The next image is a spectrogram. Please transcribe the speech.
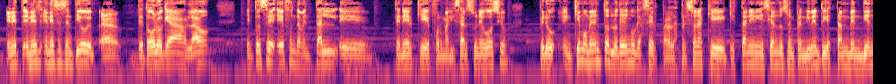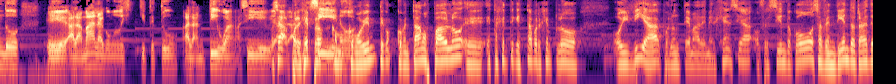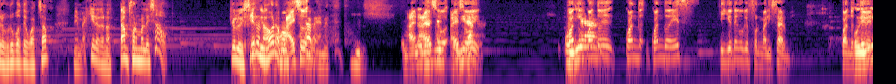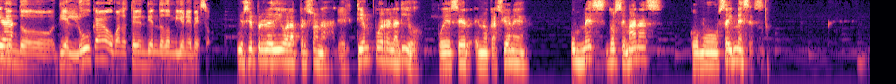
en, este, en, ese sentido, eh, de todo lo que has hablado, entonces es fundamental eh, tener que formalizar su negocio, pero ¿en qué momento lo tengo que hacer? Para las personas que, que están iniciando su emprendimiento y están vendiendo eh, a la mala, como dijiste tú, a la antigua, así. O sea, por ejemplo, como, bien te comentábamos, Pablo, eh, esta gente que está, por ejemplo, hoy día, por un tema de emergencia, ofreciendo cosas, vendiendo a través de los grupos de WhatsApp, me imagino que no están formalizados. Que lo hicieron ahora. A eso, a, eso, a eso voy. ¿Cuándo, es, cuándo es que yo tengo que formalizarme? Cuando esté vendiendo 10 lucas o cuando esté vendiendo 2 millones de pesos. Yo siempre le digo a las personas, el tiempo es relativo. Puede ser en ocasiones un mes, dos semanas, como seis meses.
